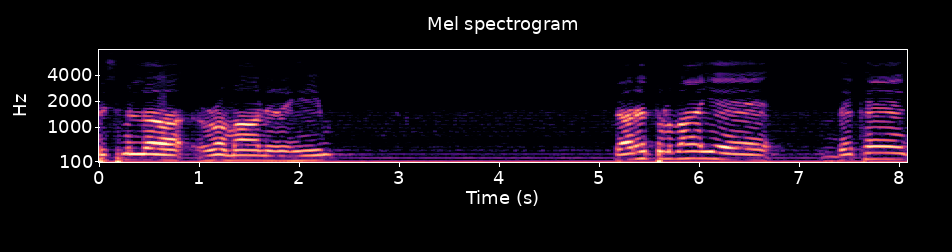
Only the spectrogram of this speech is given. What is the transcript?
बिस्मिल्लाहिर्रहमानिर्रहीम। प्यारे तलबा, ये देखें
